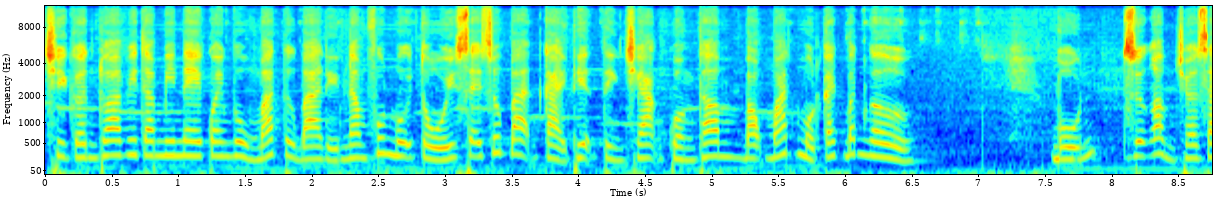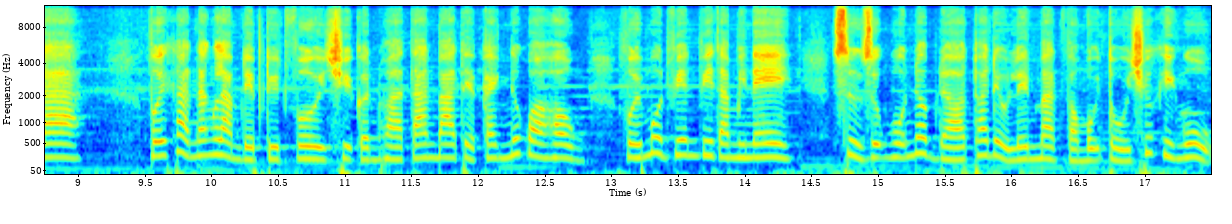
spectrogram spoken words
chỉ cần thoa vitamin E quanh vùng mắt từ 3 đến 5 phút mỗi tối sẽ giúp bạn cải thiện tình trạng quầng thâm, bọng mắt một cách bất ngờ. 4. Dưỡng ẩm cho da với khả năng làm đẹp tuyệt vời, chỉ cần hòa tan 3 thìa canh nước hoa hồng với một viên vitamin E. Sử dụng hỗn hợp đó thoa đều lên mặt vào mỗi tối trước khi ngủ.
